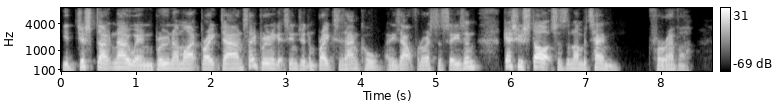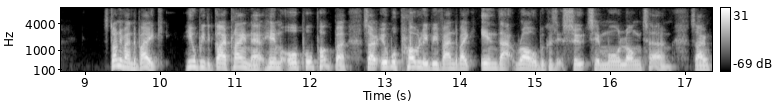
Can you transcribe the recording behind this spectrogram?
you just don't know when Bruno might break down. Say Bruno gets injured and breaks his ankle and he's out for the rest of the season. Guess who starts as the number 10 forever? It's Donny van der Beek. He'll be the guy playing there, him or Paul Pogba. So it will probably be Van der Beek in that role because it suits him more long term. So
